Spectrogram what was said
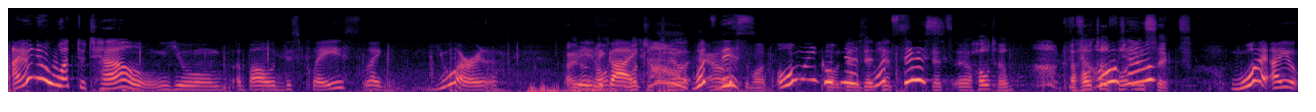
I don't know what to tell you about this place. Like, you are I the, don't the know guy. what to tell what's this? about- Oh my Oh, that- goodness! that- what's that's, this? That's a hotel. A It's hotel, for insects. What are you?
